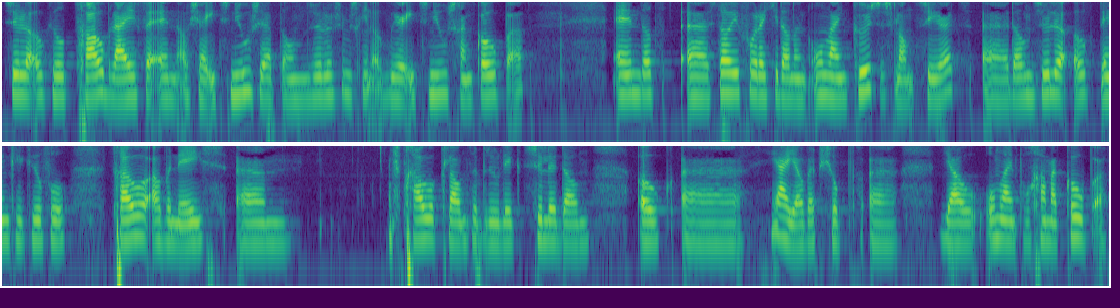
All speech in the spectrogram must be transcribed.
zullen ook heel trouw blijven. En als jij iets nieuws hebt, dan zullen ze misschien ook weer iets nieuws gaan kopen. En dat, eh, stel je voor dat je dan een online cursus lanceert, eh, dan zullen ook denk ik heel veel trouwe abonnees, ehm, of trouwe klanten bedoel ik, zullen dan ook ja, jouw webshop, eh, jouw online programma kopen.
